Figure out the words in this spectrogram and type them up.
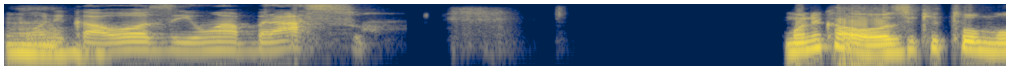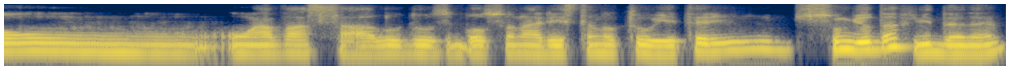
É. Mônica Ozzy, um abraço. Mônica Ozzy que tomou um, um avassalo dos bolsonaristas no Twitter e sumiu da vida, né?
